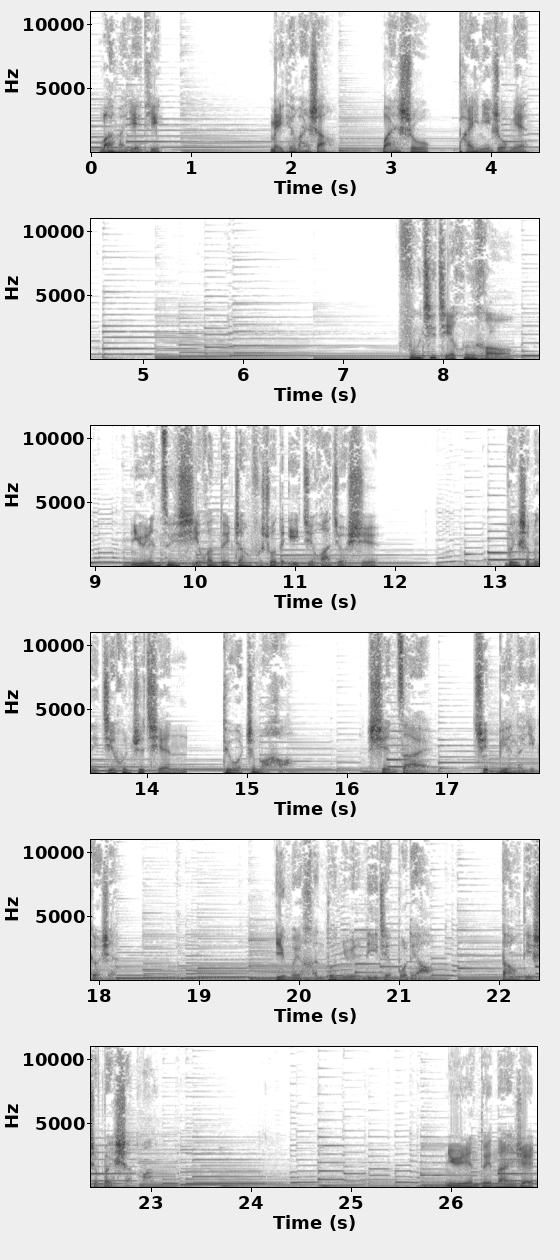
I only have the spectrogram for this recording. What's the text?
“晚晚夜听”。每天晚上，晚叔陪你入眠。夫妻结婚后，女人最喜欢对丈夫说的一句话就是：“为什么你结婚之前对我这么好，现在却变了一个人？”因为很多女人理解不了，到底是为什么？女人对男人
